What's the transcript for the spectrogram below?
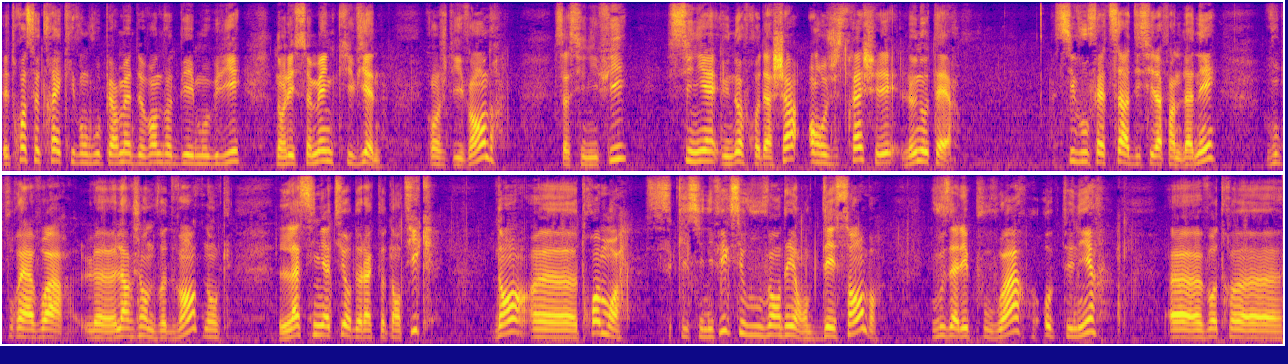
Les trois secrets qui vont vous permettre de vendre votre bien immobilier dans les semaines qui viennent. Quand je dis vendre, ça signifie signer une offre d'achat enregistrée chez le notaire. Si vous faites ça d'ici la fin de l'année, vous pourrez avoir l'argent de votre vente, donc la signature de l'acte authentique, dans euh, trois mois. Ce qui signifie que si vous vendez en décembre, vous allez pouvoir obtenir euh, votre, euh,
